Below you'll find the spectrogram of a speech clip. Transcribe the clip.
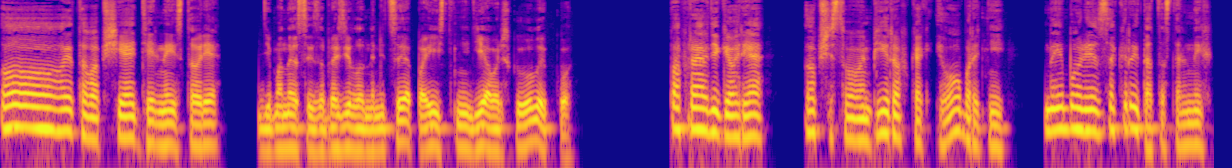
«О, это вообще отдельная история», — Демонесса изобразила на лице поистине дьявольскую улыбку. «По правде говоря, общество вампиров, как и оборотней, наиболее закрыто от остальных,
